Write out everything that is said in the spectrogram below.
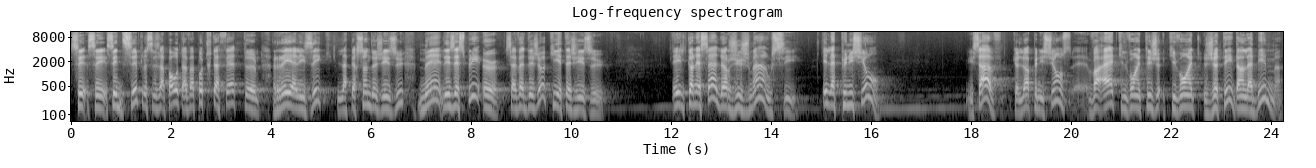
ses, disciples, ses apôtres n'avaient pas tout à fait euh, réalisé la personne de Jésus, mais les esprits, eux, savaient déjà qui était Jésus. Et ils connaissaient leur jugement aussi, et la punition. Ils savent que leur punition va être qu'ils vont être, jetés dans l'abîme.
